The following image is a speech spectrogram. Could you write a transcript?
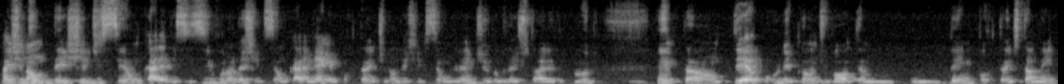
mas não deixa de ser um cara decisivo, não deixa de ser um cara mega importante, não deixa de ser um grande ídolo da história do clube. Então, ter o Nicão de volta é bem importante também,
